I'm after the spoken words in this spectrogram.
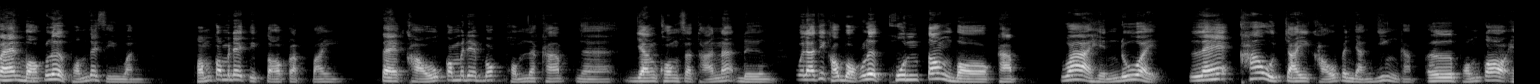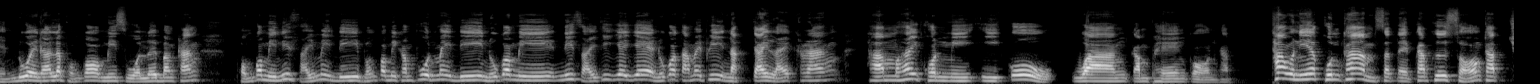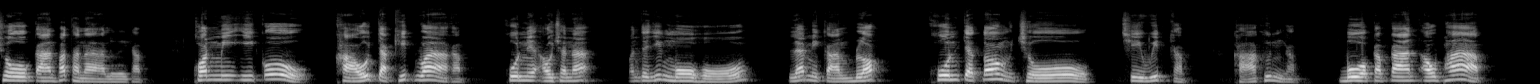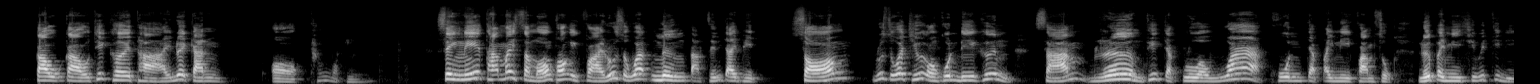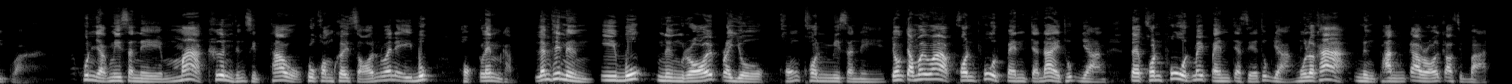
แฟนบอกเลิกผมได้สี่วัน ผมก็ไม่ได้ติดต่อกลับไป แต่เขาก็ไม่ได้บล็อกผมนะครับนะยังคงสถานะเดิม เวลาที่เขาบอกเลิกคุณต้องบอกครับ ว่าเห็นด้วย และเข้าใจเขาเป็นอย่างยิ่งครับ เออ ผมก็เห็นด้วยนะ และผมก็มีส่วนเลยบางครั้ง ผมก็มีนิสัยไม่ดี ผมก็มีคำพูดไม่ดี หนูก็มีนิสัยที่แย่ๆหนูก็ทำให้พี่หนักใจหลายครั้งทำให้คนมีอีโก้ วางกำแพงก่อนครับ ถ้าวันนี้คุณข้ามสเต็ปครับคือ 2 ครับ โชว์การพัฒนาเลยครับ คนมีอีโก้ เขาจะคิดว่าครับ คุณเนี่ยเอาชนะ มันจะยิ่งโมโห และมีการบล็อก คุณจะต้องโชว์ชีวิตครับ ขาขึ้นครับ บวกกับการเอาภาพ เก่าๆที่เคยถ่ายด้วยกันออกทั้งหมดเลย สิ่งนี้ทำให้สมองของอีกฝ่ายรู้สึกว่า 1. ตัดสินใจผิด 2. รู้สึกว่าชีวิตของคุณดีขึ้น 3. เริ่มที่จะกลัวว่าคุณจะไปมีความสุข หรือไปมีชีวิตที่ดีกว่า ถ้าคุณอยากมีเสน่ห์มากขึ้นถึง 10 เท่า ครูคอมเคยสอนไว้ในอีบุ๊ก6 เล่มครับ เล่มที่1อีบุ๊ก100 ประโยคของคนมีเสน่ห์จงจำไว้ว่าคนพูดเป็นจะได้ทุกอย่าง แต่คนพูดไม่เป็นจะเสียทุกอย่างมูลค่า 1,990 บาท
